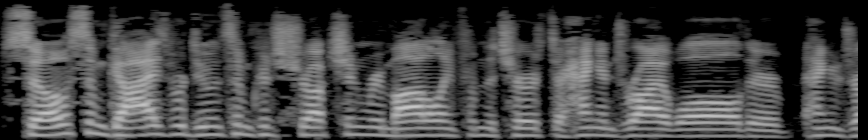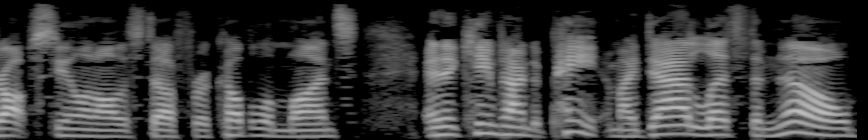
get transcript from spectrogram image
So some guys were doing some construction remodeling from the church. They're hanging drywall, they're hanging drop ceiling, all this stuff for a couple of months, and it came time to paint. And my dad lets them know,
